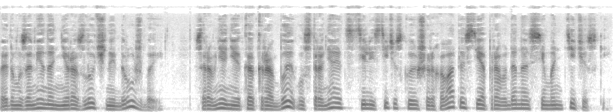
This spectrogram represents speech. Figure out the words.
Поэтому замена неразлучной дружбой, сравнение как рабы устраняет стилистическую шероховатость и оправданно семантически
